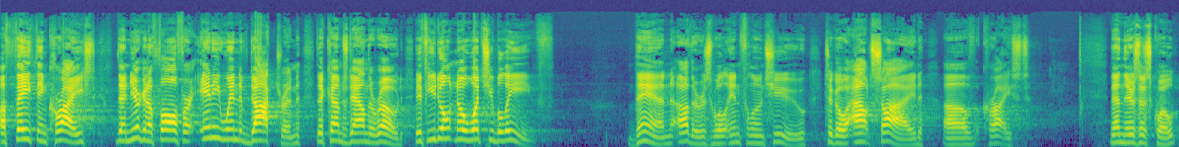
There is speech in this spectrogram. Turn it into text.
a faith in Christ, then you're going to fall for any wind of doctrine that comes down the road. If you don't know what you believe, then others will influence you to go outside of Christ. Then there's this quote.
